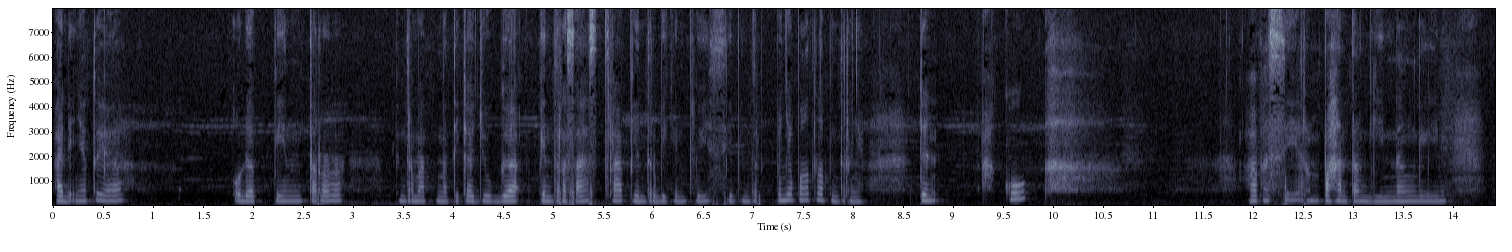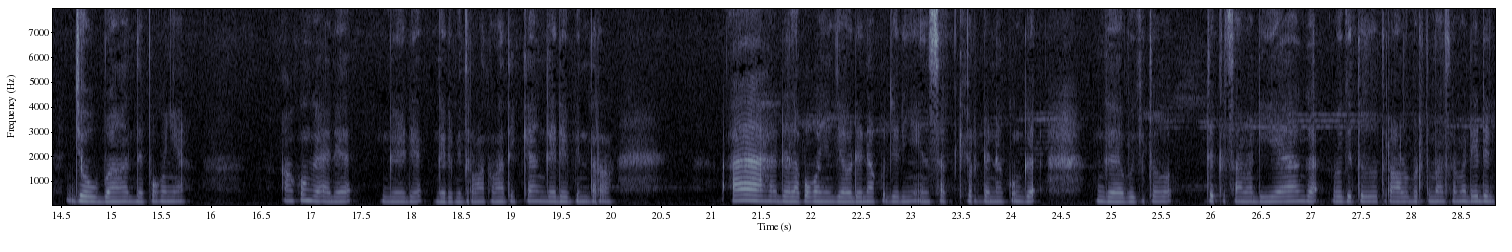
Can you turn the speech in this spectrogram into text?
Adiknya tuh ya udah pinter pinter matematika juga pinter sastra pinter bikin puisi pinter banyak banget lah pinternya. Dan aku apa sih rempahan tengginang gini. Jauh banget deh pokoknya. Aku nggak ada nggak ada nggak ada pinter matematika nggak ada pinter ah adalah pokoknya jauh. Dan aku jadinya insecure dan aku nggak nggak begitu deket sama dia nggak begitu terlalu berteman sama dia. Dan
